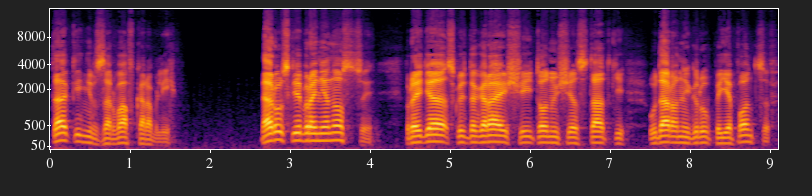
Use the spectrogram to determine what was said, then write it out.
так и не взорвав корабли. А русские броненосцы, пройдя сквозь догорающие и тонущие остатки ударной группы японцев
